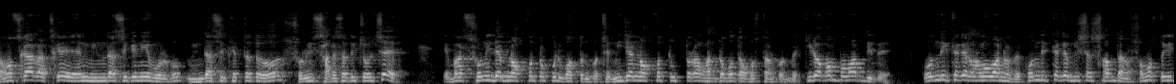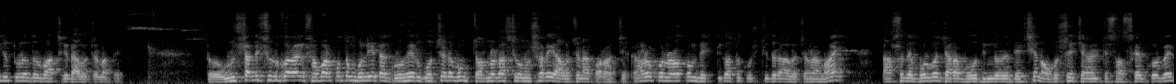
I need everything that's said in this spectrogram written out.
নমস্কার, আজকে মীন রাশিকে নিয়ে বলব। মীন রাশির ক্ষেত্রে তো শনির সাড়ে সাথে চলছে। এবার শনিদেব নক্ষত্র পরিবর্তন করছে। নিজের নক্ষত্র উত্তরা ভাদ্রপদে অবস্থান করবে। কি রকম প্রভাব দিবে? কোন দিক থেকে লাভবান হবে? কোন দিক থেকে বিশেষ সাবধান? সমস্ত কিছু তুলে ধরবো আজকের আলোচনাতে। তো অনুষ্ঠানটি শুরু করার আগে সবার প্রথম বলি, এটা গ্রহের গোচর এবং চন্দ্ররাশি অনুসারেই আলোচনা করা হচ্ছে। কারও কোনো রকম ব্যক্তিগত কুষ্টি ধরে আলোচনা নয়। তার সাথে বলব, যারা বহুদিন ধরে দেখছেন, অবশ্যই চ্যানেলটি সাবস্ক্রাইব করবেন।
